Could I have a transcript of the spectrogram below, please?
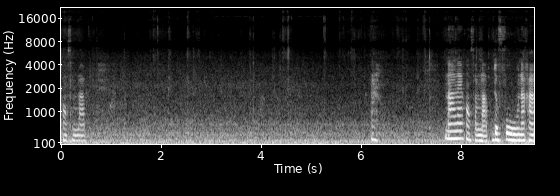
ของสำหรับ หน้าแรกของสำหรับ The Fool นะคะ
